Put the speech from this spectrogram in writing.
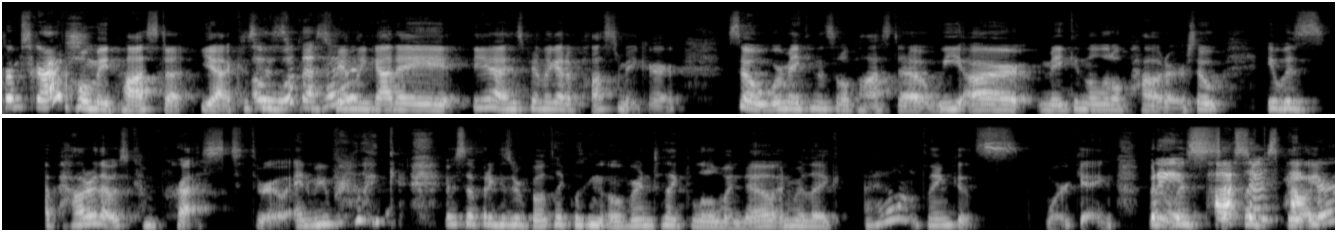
from scratch? Homemade pasta. Yeah, because oh, his, his family got a yeah, his family got a pasta maker. So we're making this little pasta. We are making the little powder. So it was a powder that was compressed through. And we were like, it was so funny because we are both like looking over into like the little window and we're like, I don't think it's working. But Wait, it was pasta like, is powder?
